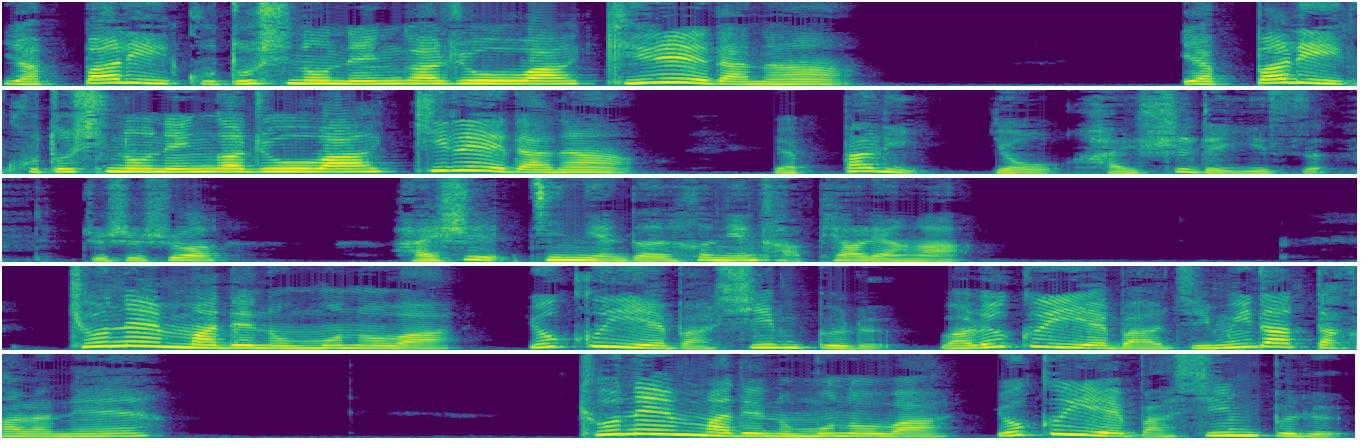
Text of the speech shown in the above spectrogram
やっぱり今年の年賀状は綺麗だな。やっぱり今年の年賀状は綺麗だな。やっぱり有还是的意思，只是说还是今年的贺年卡漂亮啊。去年までのものはよく言えばシンプル、悪く言えば地味だったからね。去年までのものはよく言えばシンプル、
